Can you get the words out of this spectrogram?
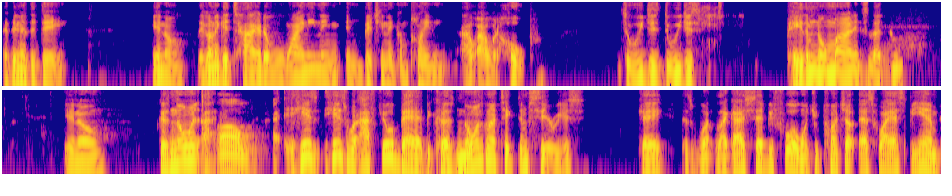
at the end of the day, you know, they're gonna get tired of whining and, and bitching and complaining. I, I, would hope. So we just do we just pay them no mind and just let them, you know, because no one. I, um, here's here's what I feel bad because no one's gonna take them serious. Okay, because what like I said before, once you punch up SYSBM,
